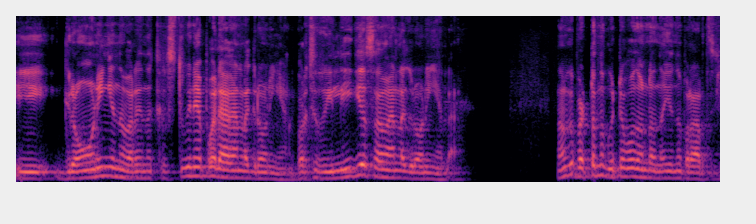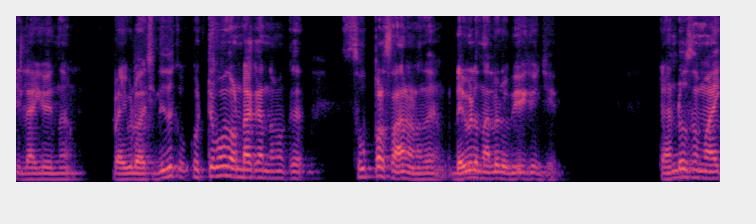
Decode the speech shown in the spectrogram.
ഈ ഗ്രോണിങ് എന്ന് പറയുന്നത് ക്രിസ്തുവിനെ പോലെ ആകാനുള്ള ഗ്രോണിങ് ആണ്. കുറച്ച് റിലീജിയസ് ആകാനുള്ള ഗ്രോണിങ് അല്ല. നമുക്ക് പെട്ടെന്ന് കുറ്റബോധം ഉണ്ടെന്ന് ഇന്ന് പ്രാർത്ഥിച്ചില്ല. അയ്യോ ഇന്ന് ബൈബിൾ വായിച്ചില്ല. ഇത് കുറ്റബോധം ഉണ്ടാക്കാൻ നമുക്ക് സൂപ്പർ സാധനമാണ് അത്. ഡെവിൾ നല്ലൊരു ഉപയോഗിക്കുകയും ചെയ്യും. രണ്ടു ദിവസം വായി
